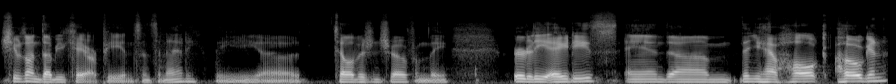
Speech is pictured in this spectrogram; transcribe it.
She was on WKRP in Cincinnati, the uh, television show from the early '80s, and um, then you have Hulk Hogan,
